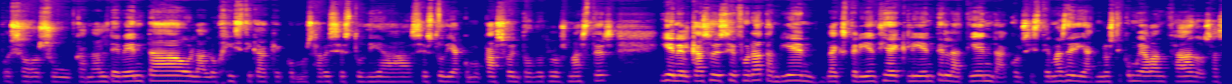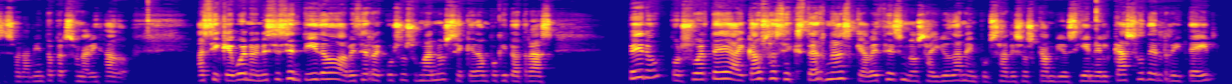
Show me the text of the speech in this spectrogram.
pues o su canal de venta o la logística que como sabes se estudia, se estudia como caso en todos los másters y en el caso de Sephora también la experiencia de cliente en la tienda con sistemas de diagnóstico muy avanzados, asesoramiento personalizado. Así que bueno, en ese sentido a veces recursos humanos se queda un poquito atrás. Pero, por suerte, hay causas externas que a veces nos ayudan a impulsar esos cambios. Y en el caso del retail,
